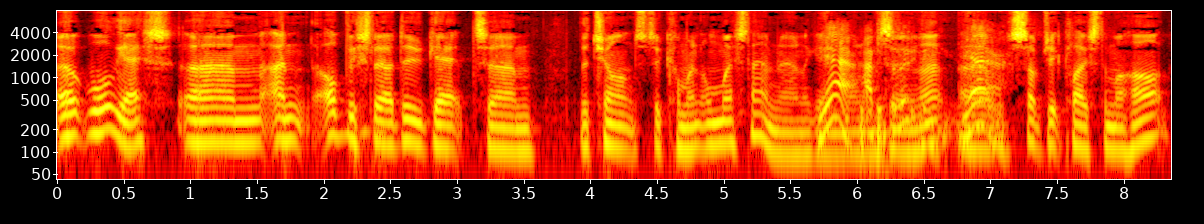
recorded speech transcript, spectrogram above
Uh, well, yes, um, and obviously I do get um, the chance to comment on West Ham now and again. Yeah, absolutely, that. yeah. Uh, subject close to my heart.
